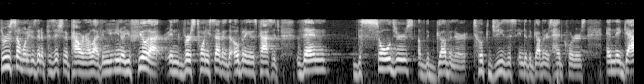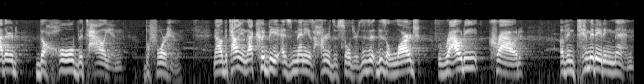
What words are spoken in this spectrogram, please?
through someone who's in a position of power in our life. And you, you know, you feel that in verse 27, the opening of this passage. Then the soldiers of the governor took Jesus into the governor's headquarters, and they gathered the whole battalion before him. Now, a battalion, that could be as many as hundreds of soldiers. This is a, this is a large, rowdy crowd of intimidating men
